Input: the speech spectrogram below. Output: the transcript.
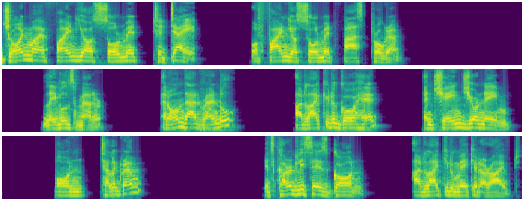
Join my Find Your Soulmate Today or Find Your Soulmate Fast program labels matter. And on that, Randall, I'd like you to go ahead and change your name on Telegram. It currently says gone. I'd like you to make it arrived.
